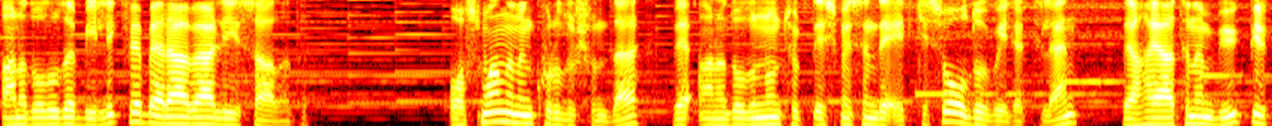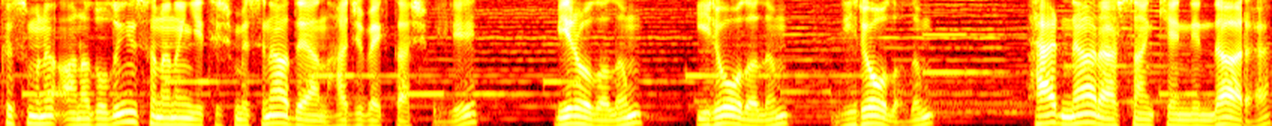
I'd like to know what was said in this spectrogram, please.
Anadolu'da birlik ve beraberliği sağladı. Osmanlı'nın kuruluşunda ve Anadolu'nun Türkleşmesinde etkisi olduğu belirtilen ve hayatının büyük bir kısmını Anadolu insanının yetişmesine adayan Hacı Bektaş Veli, bir olalım, iri olalım, diri olalım, her ne ararsan kendinde ara,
